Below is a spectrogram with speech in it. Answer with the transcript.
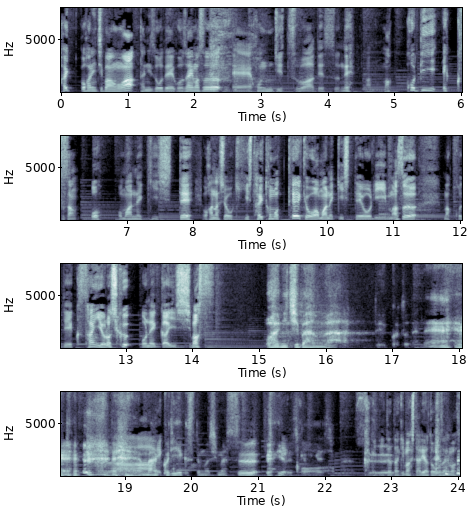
はい、おはにちばんは谷蔵でございます。えー、本日はですね、あの、マッコ DX さんをお招きして、お話をお聞きしたいと思って今日はお招きしております。マッコ DX さんよろしくお願いします。おはにちばんは、ということでね。ら マッコ DX と申します。よろしくお願いします。かけていただきましてありがとうございます。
